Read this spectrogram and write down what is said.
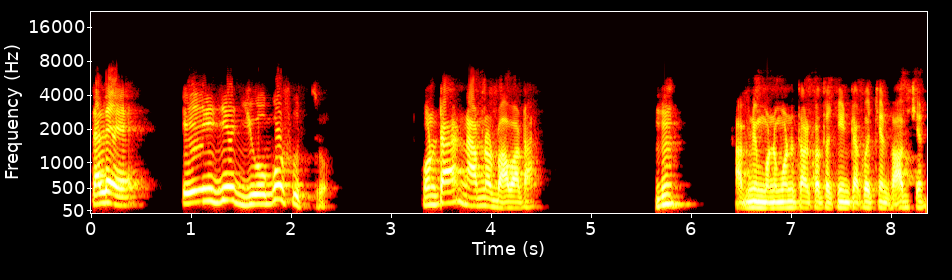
তাহলে এই যে যোগসূত্র, কোনটা? না আপনার বাবাটা। হুম? আপনি মনে মনে তার কথা চিন্তা করছেন, ভাবছেন।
